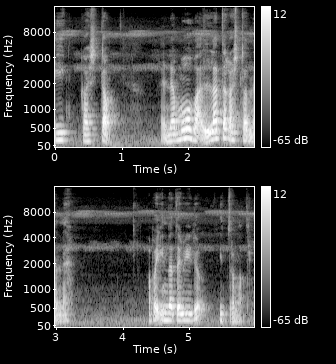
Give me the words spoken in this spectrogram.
ഈ കഷ്ടം. എന്റെ അമ്മോ വല്ലാത്ത കഷ്ടം തന്നെ. അപ്പോൾ ഇന്നത്തെ വീഡിയോ ഇത്രമാത്രം.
